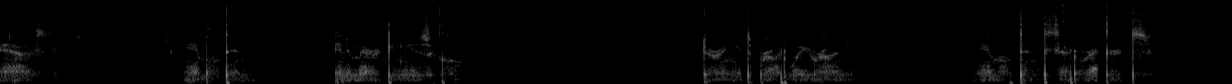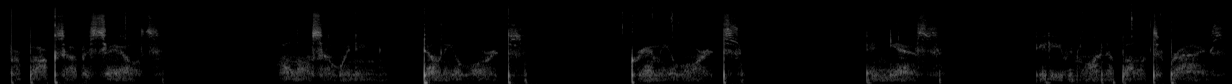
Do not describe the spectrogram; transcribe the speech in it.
as Hamilton, an American Musical. During its Broadway run, Hamilton set records for box office sales while also winning Tony Awards, Grammy Awards, and yes, it even won a Pulitzer Prize.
